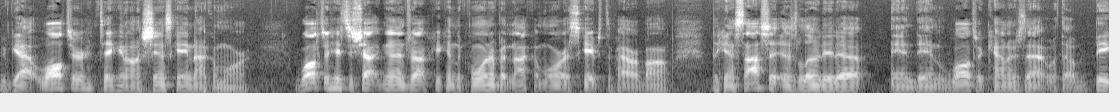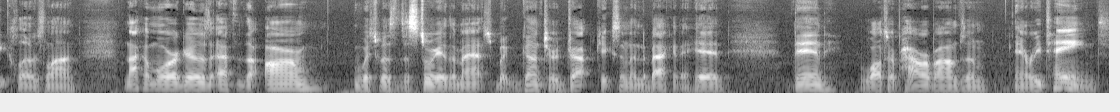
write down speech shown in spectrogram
We've got Walter taking on Shinsuke Nakamura. Walter hits a shotgun dropkick in the corner, but Nakamura escapes the power bomb. The Kinshasa is loaded up, and then Walter counters that with a big clothesline. Nakamura goes after the arm, which was the story of the match, but Gunther drop kicks him in the back of the head. Then Walter power bombs him and retains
